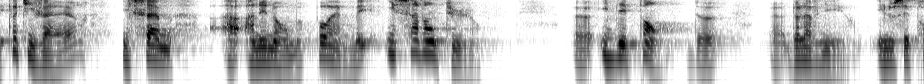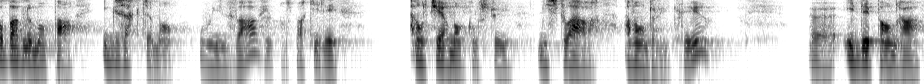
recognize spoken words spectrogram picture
petits vers, il sème un énorme poème, mais il s'aventure. Euh, il dépend de, euh, de l'avenir. Il ne sait probablement pas exactement où il va. Je ne pense pas qu'il ait entièrement construit l'histoire avant de l'écrire. Euh, il dépendra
